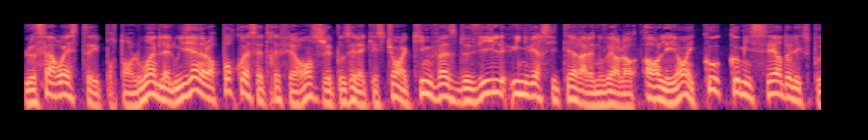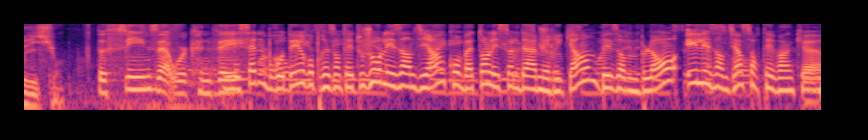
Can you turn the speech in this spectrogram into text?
Le Far West est pourtant loin de la Louisiane. Alors pourquoi cette référence? J'ai posé la question à Kim Vasdeville, universitaire à la Nouvelle-Orléans et co-commissaire de l'exposition. Les scènes brodées représentaient toujours les Indiens combattant les soldats américains, des hommes blancs, et les Indiens sortaient vainqueurs.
